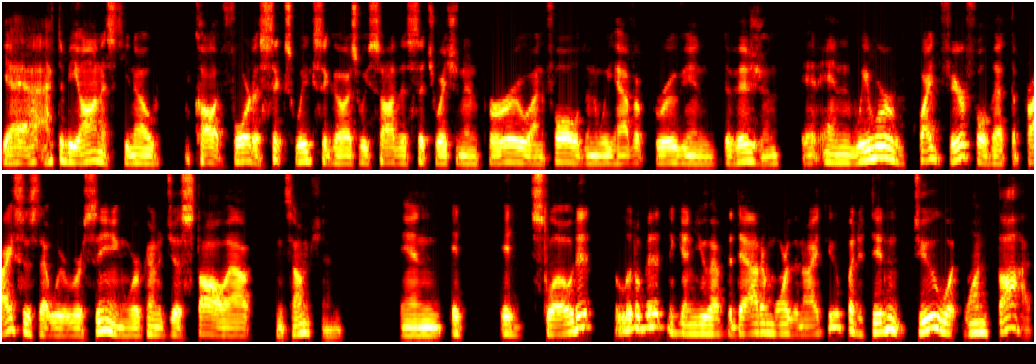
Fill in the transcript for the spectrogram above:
Yeah, I have to be honest, you know, call it four to six weeks ago as we saw this situation in Peru unfold, and we have a Peruvian division. And we were quite fearful that the prices that we were seeing were going to just stall out consumption. And it it slowed it a little bit. Again, you have the data more than I do, but it didn't do what one thought,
